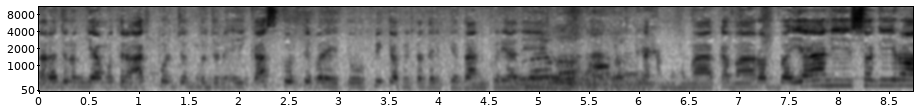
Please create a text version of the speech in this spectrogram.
তারা যেন কেয়ামতের আগ পর্যন্ত যেন এই কাজ করতে পারে এই তৌফিক আপনি তাদেরকে দান করিয়া দিন রব্বিরহামহুমা কামা রব্বায়ানি সগীরা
